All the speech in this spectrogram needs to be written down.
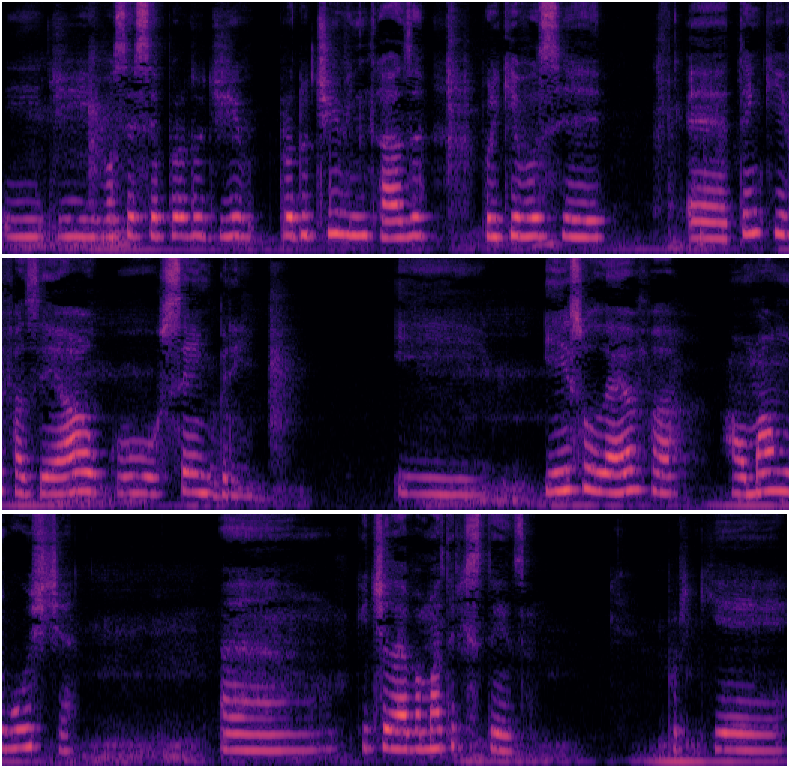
E de você ser produtivo, produtivo em casa, porque você é, tem que fazer algo sempre. E, e isso leva a uma angústia ah, que te leva a uma tristeza. Porque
